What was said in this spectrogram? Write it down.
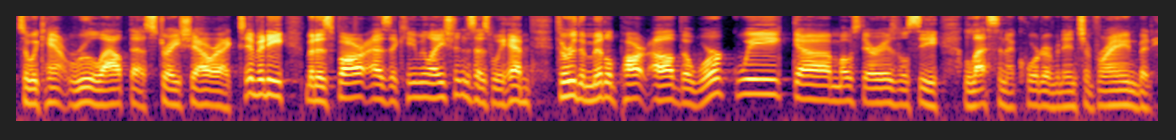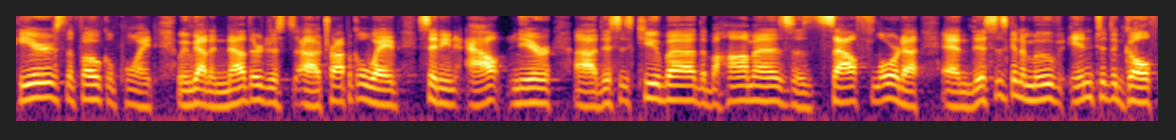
so we can't rule out that stray shower activity. But as far as accumulations, as we head through the middle part of the work week, uh, most areas will see less than a quarter of an inch of rain. But here's the focal point. We've got another just, uh, tropical wave sitting out near uh, this this is Cuba, the Bahamas, South Florida, and this is going to move into the Gulf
